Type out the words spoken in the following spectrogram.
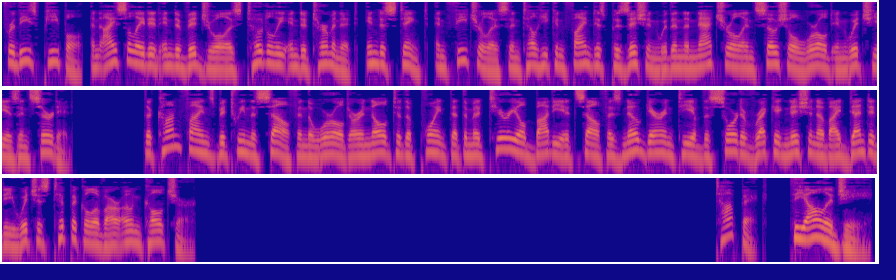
For these people, an isolated individual is totally indeterminate, indistinct, and featureless until he can find his position within the natural and social world in which he is inserted. The confines between the self and the world are annulled to the point that the material body itself is no guarantee of the sort of recognition of identity which is typical of our own culture. Theology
